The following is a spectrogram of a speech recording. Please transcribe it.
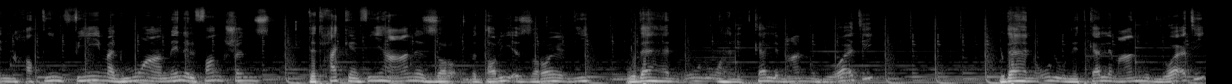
إن حاطين فيه مجموعة من ال functions تتحكم فيها عن الزر... بطريق الزراير دي وده هنقوله وهنتكلم عنه دلوقتي. وده هنقوله ونتكلم عنه دلوقتي.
